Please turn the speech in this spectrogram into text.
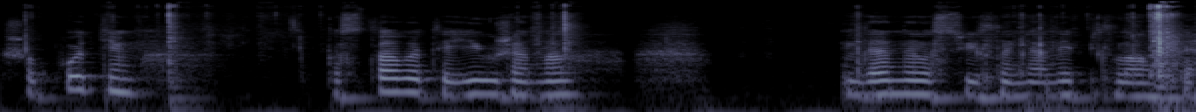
щоб потім поставити їх вже на денне освітлення, не під лампи.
